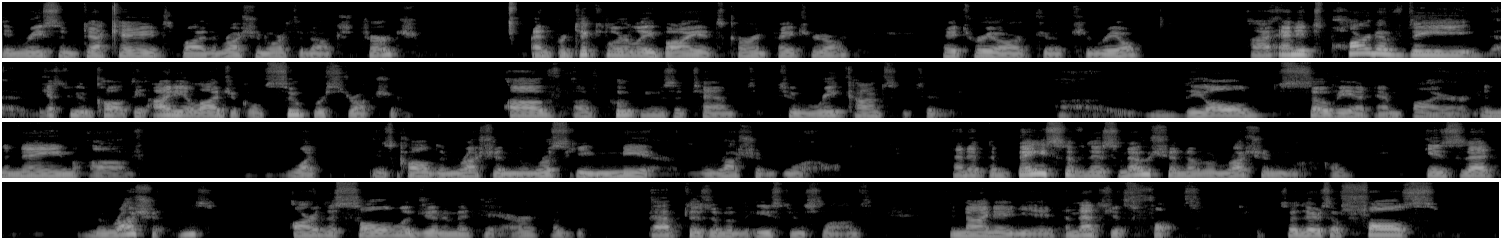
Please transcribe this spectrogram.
in recent decades by the Russian Orthodox Church, and particularly by its current patriarch, Patriarch uh, Kirill. Uh, and it's part of the, uh, I guess we would call it the ideological superstructure of, of Putin's attempt to reconstitute uh, the old Soviet empire in the name of what is called in Russian the Ruski Mir, the Russian world. And at the base of this notion of a Russian world is that the Russians are the sole legitimate heir of the baptism of the Eastern Slavs in 988. And that's just false. So there's a false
